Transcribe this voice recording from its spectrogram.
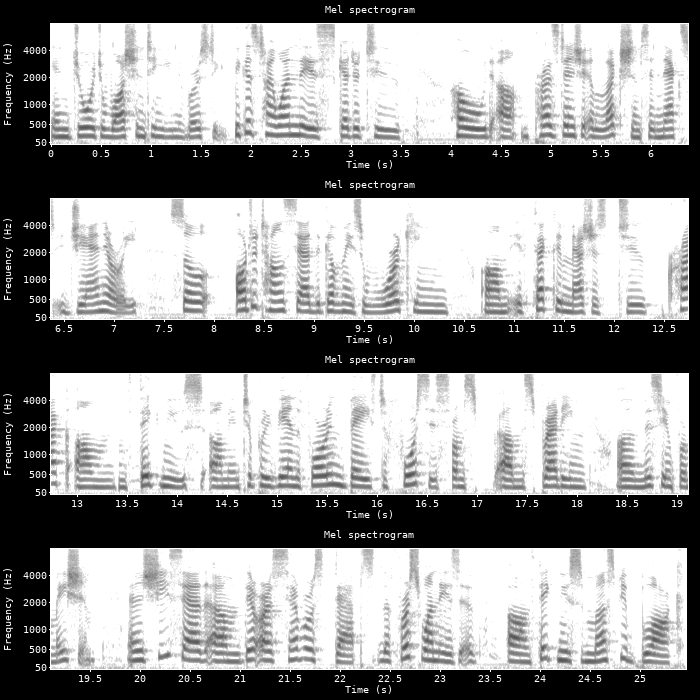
and George Washington University. Because Taiwan is scheduled to hold uh, presidential elections in next January. So Audrey Tang said the government is working on effective measures to crack um, fake news um, and to prevent foreign-based forces from sp- um, spreading uh, misinformation. And she said um, there are several steps. The first one is if, um, fake news must be blocked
